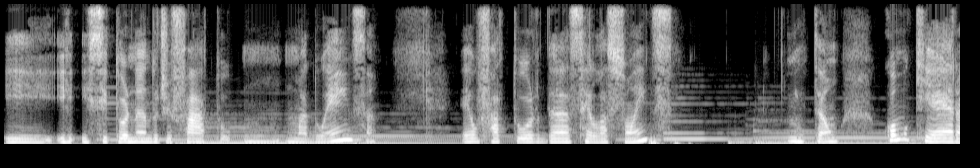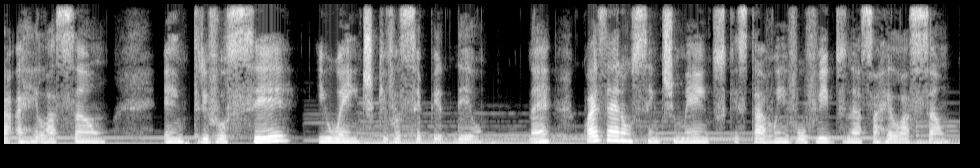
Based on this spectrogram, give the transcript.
e, e, e se tornando de fato um, uma doença é o fator das relações. Então, como que era a relação entre você e o ente que você perdeu, né? Quais eram os sentimentos que estavam envolvidos nessa relação?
